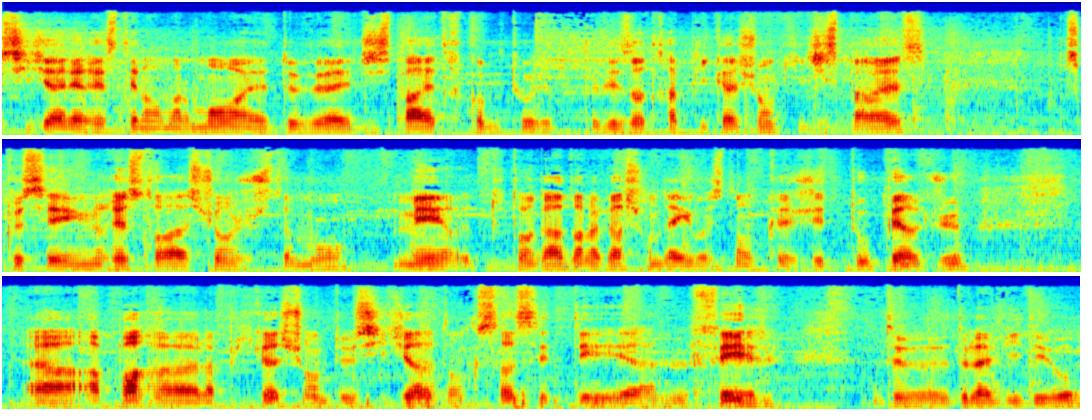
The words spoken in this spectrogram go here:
CGI est restée normalement, elle devait disparaître comme toutes les autres applications qui disparaissent parce que c'est une restauration justement, mais tout en gardant la version d'iOS. Donc j'ai tout perdu euh, à part euh, l'application de Cydia. Donc ça c'était euh, le fail de, la vidéo.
